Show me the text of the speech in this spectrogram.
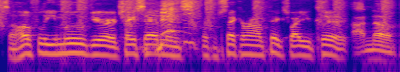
So hopefully you moved your Chase Edmonds for some second round picks while you could. I know.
